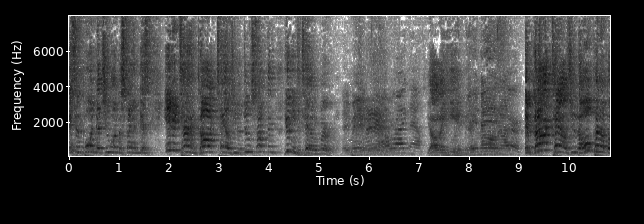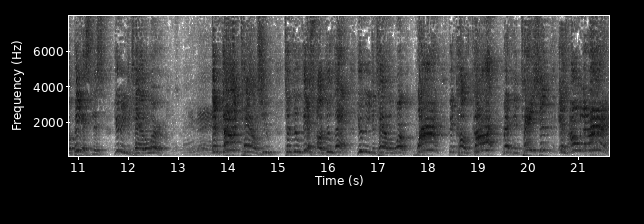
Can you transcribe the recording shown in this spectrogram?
It's important that you understand this. Anytime God tells you to do something, you need to tell the world. Amen. All right now. Y'all ain't hearing me. Amen. If God tells you to open up a business, you need to tell the world. If God tells you to do this or do that, you need to tell the world. Why? Because God's reputation is on the line.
